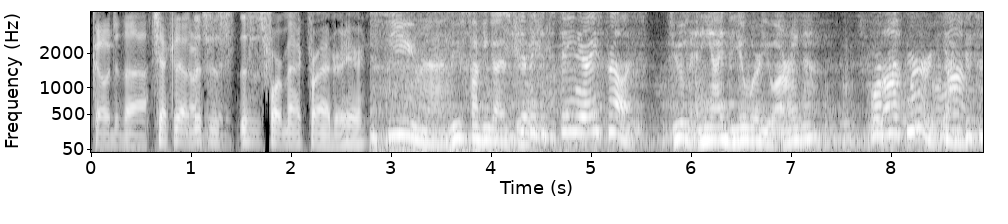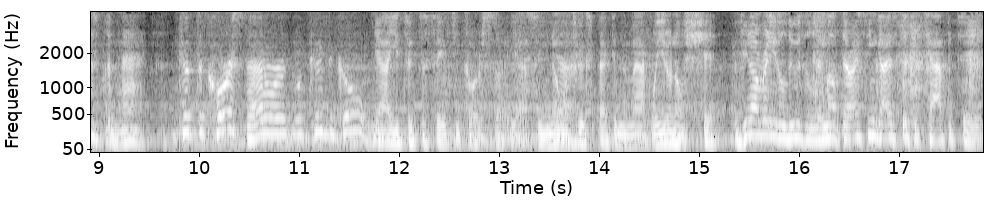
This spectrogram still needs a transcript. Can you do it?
go to the Check it out. northern This is city. this is Fort Mac Pride right here. See you, man. These fucking guys. See if we can stay in your ice palace. Do you have any idea where you are right now? Fort McMurray. Yeah, this is the Mac. Took the course, man. We're, we're good to go. Yeah, you took the safety course, so yeah, so you know what to expect in the Mac. Well, you don't know shit. If you're not ready to lose a limb out there, I've seen guys get decapitated.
